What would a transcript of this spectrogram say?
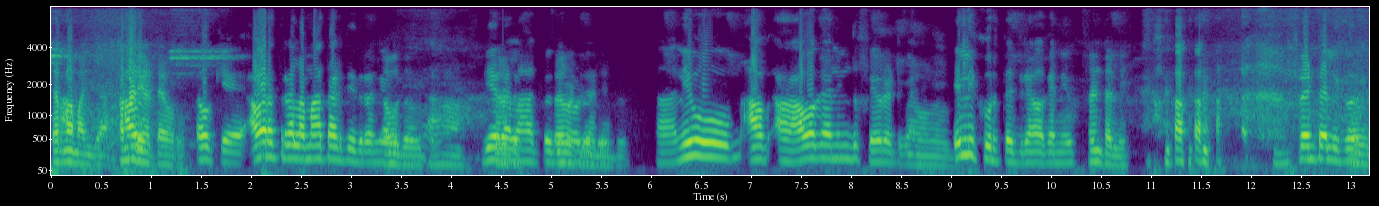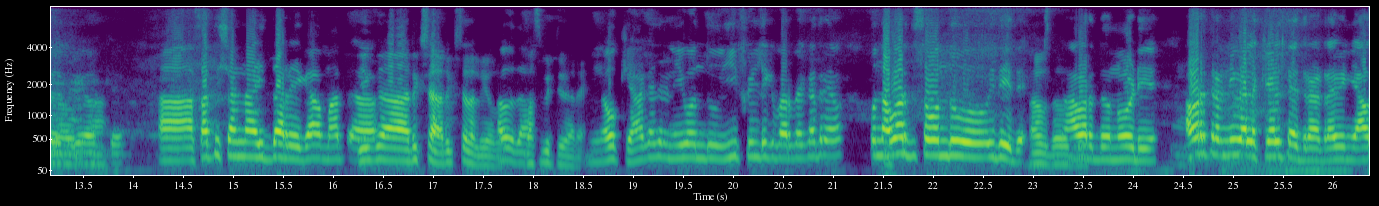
ಕರ್ಣಮಂಜ ಕನ್ನಡಿಗಟ್ಟೆ ಅವರು. ಓಕೆ ಅವ್ರ ಹತ್ರ ಎಲ್ಲ ಮಾತಾಡ್ತಿದ್ರ ನೀವು? ಅವಾಗ ಹಾ. ಗೇರ್ ಎಲ್ಲ ಹಾಕೋದು Favorite ನೋಡೋದು. ಗಾಡಿ ಅದು. ಆ, ನೀವು ಆ- ಆ- ಆವಾಗ ನಿಮ್ದು ಫೇವ್ರೆಟ್. ಎಲ್ಲಿ ಕೂರ್ತಾ ಇದ್ರಿ ಅವಾಗ ನೀವು? ಫ್ರಂಟ್ ಅಲ್ಲಿ. ಫ್ರಂಟ್ ಅಲ್ಲಿ ಕೂರ್ತಾ ಇದ್ರಿ ಹೌದು, ಓಕೆ ಸತೀಶ್ ಅಣ್ಣ ಇದ್ದಾರೆ ಈಗ ಮಾತ ಈಗ ರಿಕ್ಷಾ ರಿಕ್ಷಾದಲ್ಲಿ ಹೌದಾ? ಬಸ್ ಬಿಟ್ಟಿದ್ದಾರೆ. ಓಕೆ ಹಾಗಾದ್ರೆ ನೀವೊಂದು ಈ ಫೀಲ್ಡ್ಗೆ ಬರ್ಬೇಕಾದ್ರೆ ಒಂದು ಅವರದ್ದು ಸಹ ಒಂದು ಇದು ಇದೆ. ಅವರದ್ದು ನೋಡಿ ಅವ್ರ ಹತ್ರ ನೀವೆಲ್ಲ ಕೇಳ್ತಾ ಇದ್ರ? ಡ್ರೈವಿಂಗ್ ಯಾವ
